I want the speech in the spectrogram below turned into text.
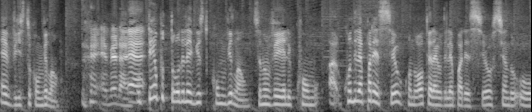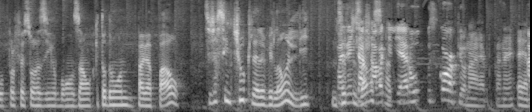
é visto como vilão. é verdade. É. O tempo todo ele é visto como vilão. Você não vê ele como. ah, Quando ele apareceu, quando o alter ego dele apareceu, sendo o professorzinho bonzão que todo mundo paga pau, você já sentiu que ele era vilão ali. Não Mas a você gente precisava achava saber. que ele era o Scorpion na época, né? É, na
